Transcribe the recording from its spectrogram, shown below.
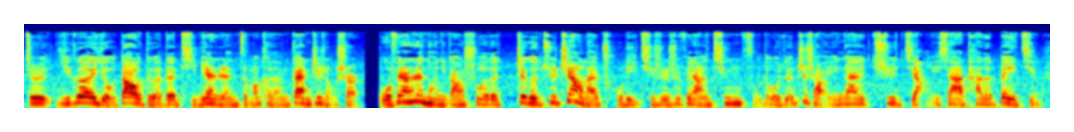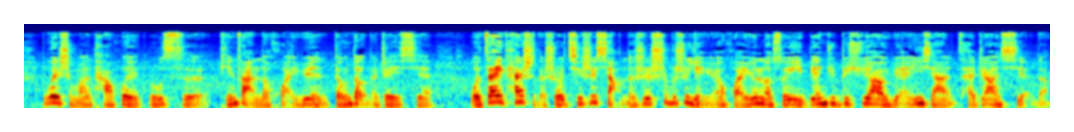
就是一个有道德的体面人，怎么可能干这种事儿？我非常认同你刚刚说的，这个剧这样来处理，其实是非常轻浮的。我觉得至少应该去讲一下她的背景，为什么她会如此频繁的怀孕等等的这些。我在一开始的时候，其实想的是，是不是演员怀孕了，所以编剧必须要圆一下才这样写的。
